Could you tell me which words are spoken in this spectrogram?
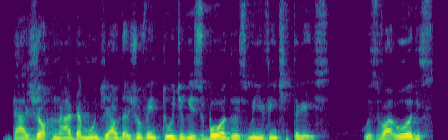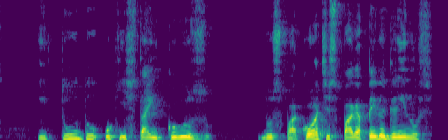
da Jornada Mundial da Juventude Lisboa 2023, os valores e tudo o que está incluso nos pacotes para peregrinos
